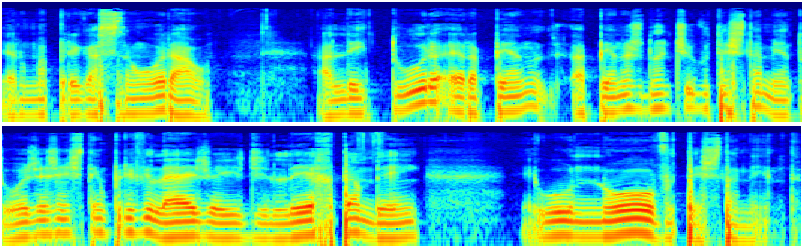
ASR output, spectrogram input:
era uma pregação oral. A leitura era apenas, apenas do Antigo Testamento. Hoje a gente tem o privilégio aí de ler também o Novo Testamento,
